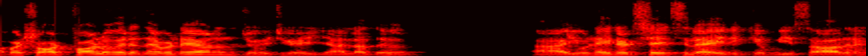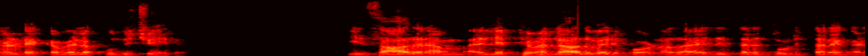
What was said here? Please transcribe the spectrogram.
അപ്പോൾ ഷോർട്ട് ഫാൾ വരുന്ന എവിടെയാണെന്ന് ചോദിച്ചു കഴിഞ്ഞാൽ അത് യുണൈറ്റഡ് സ്റ്റേറ്റ്സിലായിരിക്കും ഈ സാധനങ്ങളുടെയൊക്കെ വില കുതിച്ചു വരും. ഈ സാധനം ലഭ്യമല്ലാതെ വരുമ്പോൾ അതായത് ഇത്തരം തുണിത്തരങ്ങൾ.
